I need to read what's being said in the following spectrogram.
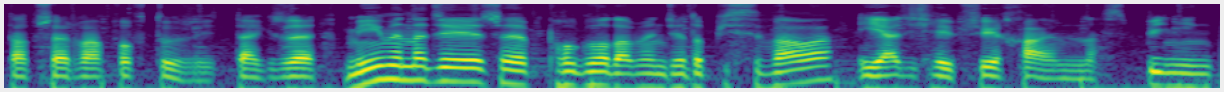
ta przerwa powtórzyć. Także miejmy nadzieję, że pogoda będzie dopisywała. Ja dzisiaj przyjechałem na spinning.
